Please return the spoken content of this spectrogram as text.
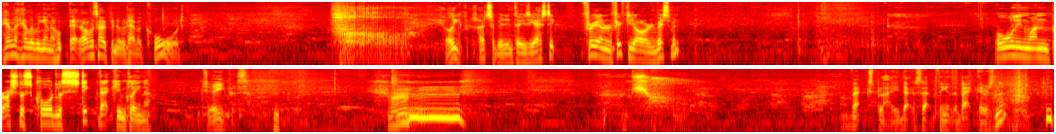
How the hell are we going to hook that? I was hoping it would have a cord. That's a bit enthusiastic. $350 investment. All in one brushless cordless stick vacuum cleaner. Jeepers. mm. Vax blade, that's that thing at the back there, isn't it?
